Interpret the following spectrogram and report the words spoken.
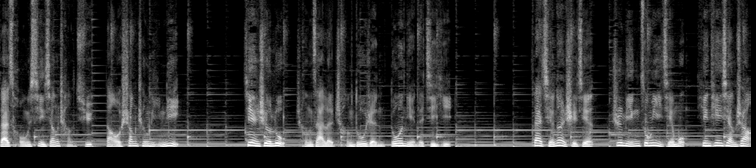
再从信箱厂区到商城林立，建设路承载了成都人多年的记忆。在前段时间，知名综艺节目《天天向上》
